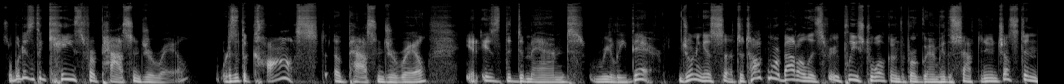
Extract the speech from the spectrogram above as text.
So, what is the case for passenger rail? What is the cost of passenger rail? It is the demand really there? Joining us uh, to talk more about all this, very pleased to welcome to the program here this afternoon, Justin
